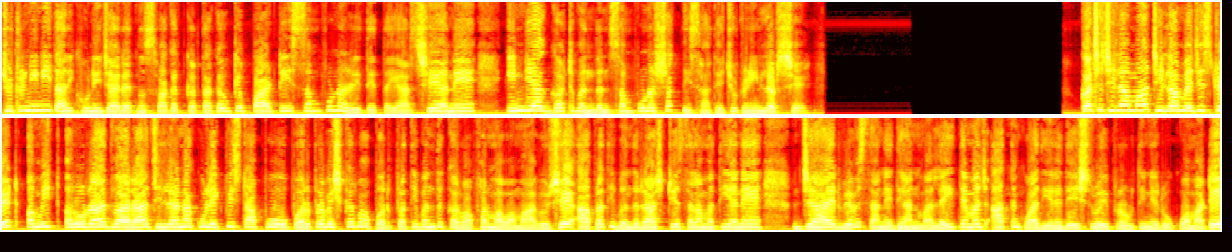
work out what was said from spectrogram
ચૂંટણીની તારીખોની જાહેરાતનું સ્વાગત કરતા કહ્યું કે પાર્ટી સંપૂર્ણ રીતે તૈયાર છે અને ઇન્ડિયા ગઠબંધન સંપૂર્ણ શક્તિ સાથે ચૂંટણી લડશે. કચ્છ જિલ્લામાં જિલ્લા મેજિસ્ટ્રેટ અમિત અરોરા દ્વારા જિલ્લાના કુલ એકવીસ ટાપુઓ પર પ્રવેશ કરવા પર પ્રતિબંધ કરવા ફરમાવવામાં આવ્યો છે. આ પ્રતિબંધ રાષ્ટ્રીય સલામતી અને જાહેર વ્યવસ્થાને ધ્યાનમાં લઈ તેમજ આતંકવાદી અને દેશદ્રોહી પ્રવૃત્તિને રોકવા માટે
